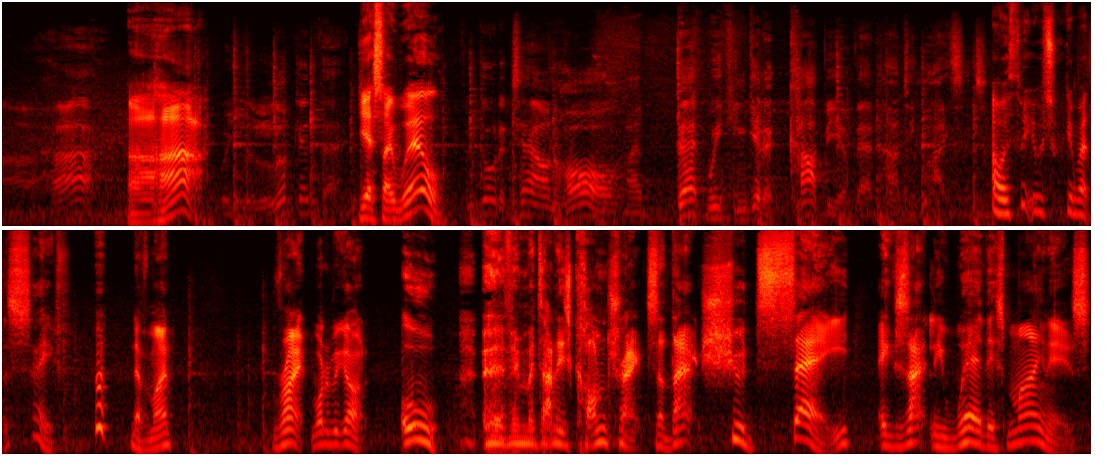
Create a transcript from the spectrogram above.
Aha. Aha. Will you look at that? Yes, I will. If we go to town hall, I bet we can get a copy of that hunting license. Oh, I thought you were talking about the safe. Huh, never mind. Right, what do we got? Oh, Ervin Madani's contract. So that should say exactly where this mine is.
